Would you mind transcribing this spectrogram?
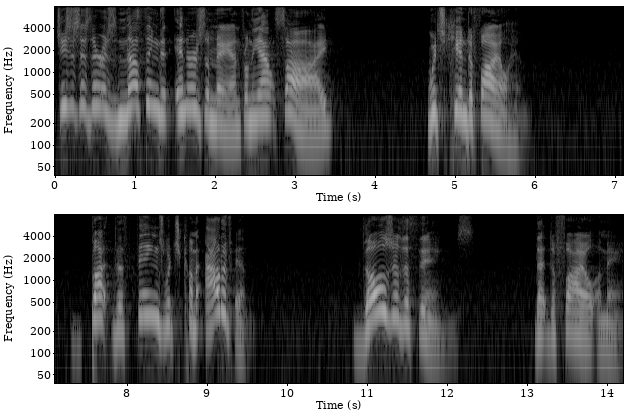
Jesus says, There is nothing that enters a man from the outside which can defile him, but the things which come out of him, those are the things that defile a man.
